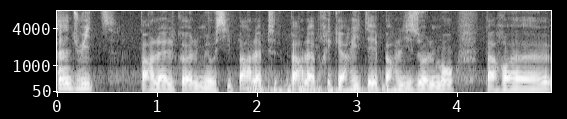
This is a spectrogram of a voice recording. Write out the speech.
induites par l'alcool, mais aussi par la, précarité, par l'isolement, par, euh,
